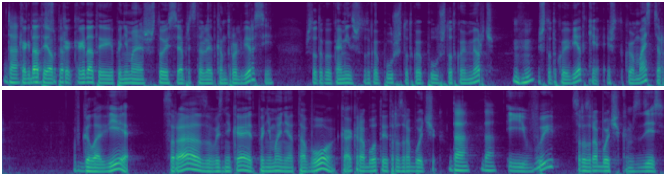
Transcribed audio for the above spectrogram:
Да. Когда, да, ты, супер. когда ты понимаешь, что из себя представляет контроль версии, что такое комит, что такое push, что такое pull, что такое мерч, и что такое ветки, и что такое мастер, в голове сразу возникает понимание того, как работает разработчик. Да, да. И вы с разработчиком здесь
